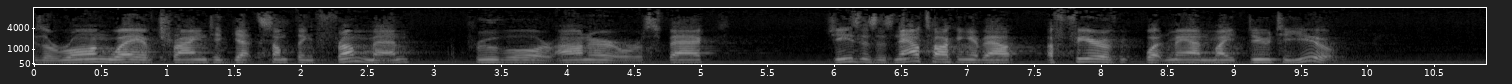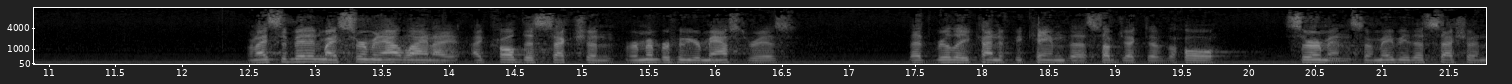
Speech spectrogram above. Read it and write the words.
is a wrong way of trying to get something from men, approval or honor or respect, Jesus is now talking about a fear of what man might do to you. When I submitted my sermon outline, I, I called this section, Remember Who Your Master Is. That really kind of became the subject of the whole sermon. So maybe this session,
